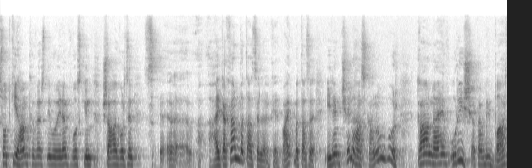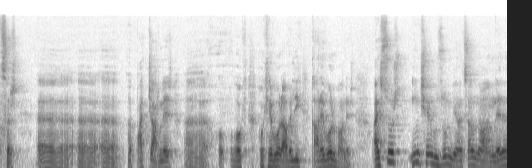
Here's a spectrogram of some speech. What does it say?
սոտկի հանքը վերցնի, որ իրենք ոսկին շահագործեն հայկական մտածելակերպ, այդ մտածել, իրենք չեն հասկանում, որ կա նաեւ ուրիշ շատ ավելի բարձր պատճառներ հոգևոր ավելի կարևոր բաներ այսօր ինչ է ուզում միացյալ նահանգները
